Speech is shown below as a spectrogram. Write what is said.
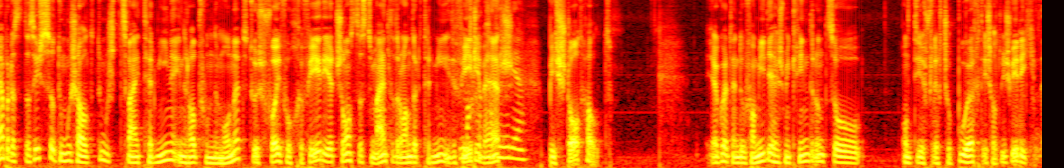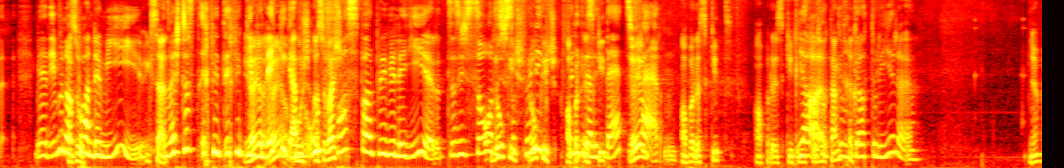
Nein, aber das, das ist so, du musst halt, du musst zwei Termine innerhalb von einem Monat, du hast fünf Wochen Ferien, die Chance, dass du im einen oder anderen Termin in der Ferien wärst, Ferien. besteht halt. Ja gut, wenn du Familie hast mit Kindern und so und die vielleicht schon gebucht, ist halt wie schwierig. Wir haben immer noch Also, Pandemie. also, weißt, das, ich finde ich find die Ja, ja, ja, Überlegung ja, einfach also, weißt- unfassbar privilegiert. Das ist so, das ist so völlig, völlig es gibt, ja, realitätsfern. aber es gibt, aber es gibt Ja, Leute, die so denken. gratulieren. Ja.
